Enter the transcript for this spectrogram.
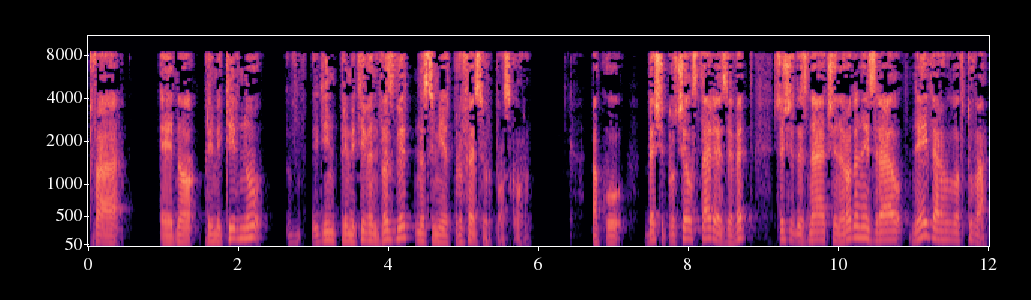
Това е едно примитивно, един примитивен възглед на самият професор, по-скоро. Ако беше прочел Стария Завет, щеше да знае, че народа на Израел не е вярвал в това.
